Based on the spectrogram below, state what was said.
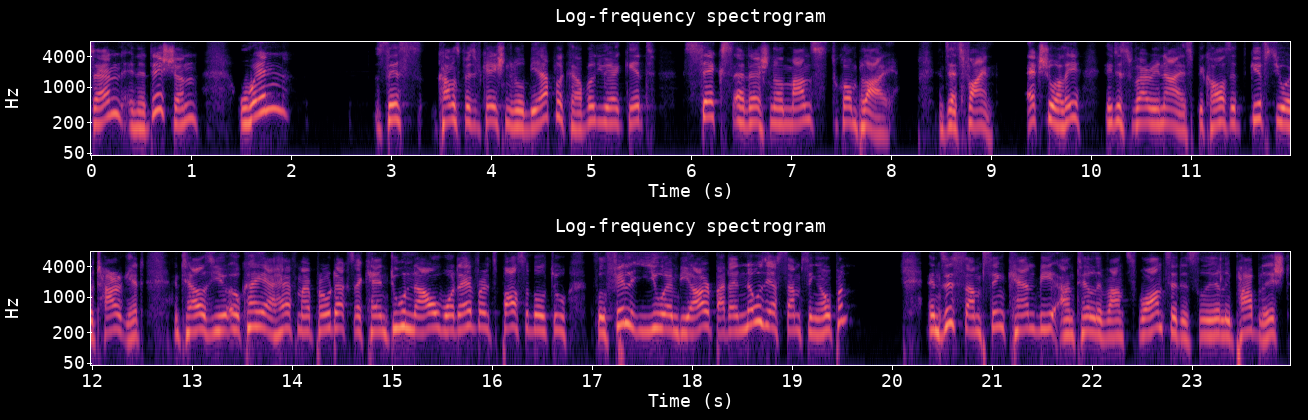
then, in addition, when this common specification will be applicable, you get six additional months to comply. And that's fine. Actually, it is very nice because it gives you a target and tells you, okay, I have my products. I can do now whatever it's possible to fulfill EU MDR, but I know there's something open. And this something can be until once once it is really published.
